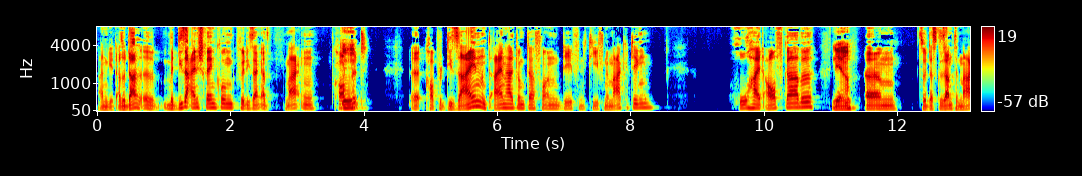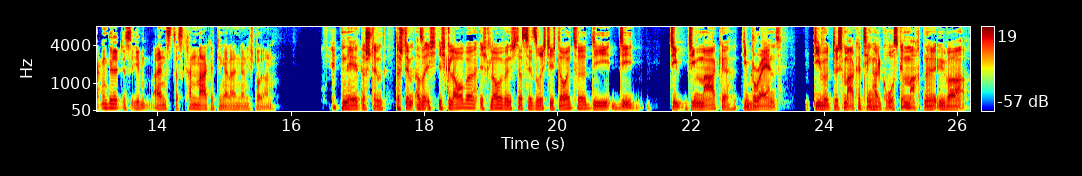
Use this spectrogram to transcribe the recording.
angeht. Also da äh, mit dieser Einschränkung würde ich sagen, also Marken, Corporate, mhm. äh, Corporate Design und Einhaltung davon definitiv eine Marketing Hoheit Aufgabe. Ja. Ähm, so das gesamte Markenbild ist eben eins, das kann Marketing allein gar nicht steuern. Nee, das stimmt. Das stimmt. Also ich, ich glaube, ich glaube, wenn ich das jetzt richtig deute, die, die, die, die Marke, die Brand, die wird durchs Marketing halt groß gemacht, ne? Über,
